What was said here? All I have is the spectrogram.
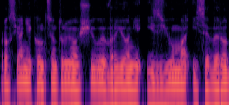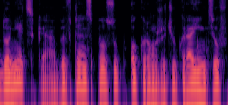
Rosjanie koncentrują siły w rejonie Izjuma i Sewerodoniecka, aby w ten sposób okrążyć Ukraińców.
